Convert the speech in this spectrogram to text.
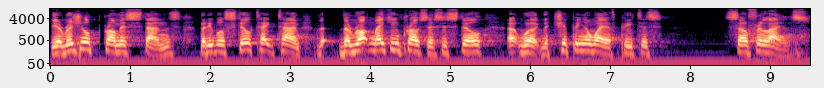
The original promise stands, but it will still take time. The, the rock making process is still at work, the chipping away of Peter's self reliance.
